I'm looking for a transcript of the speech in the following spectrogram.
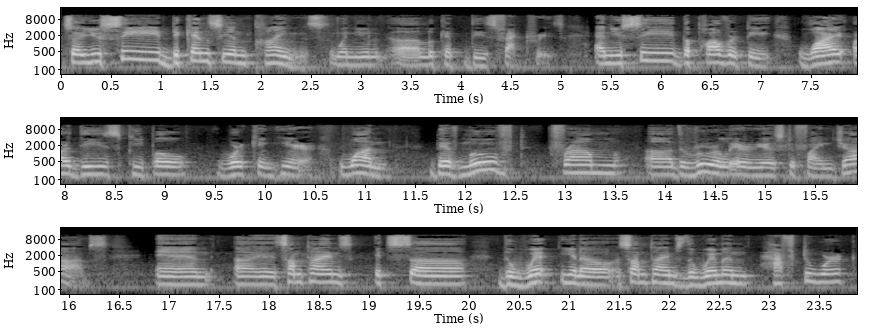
So you see Dickensian times when you uh, look at these factories, and you see the poverty. Why are these people working here? One, they've moved from uh, the rural areas to find jobs, and uh, sometimes it's uh, the you know sometimes the women have to work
